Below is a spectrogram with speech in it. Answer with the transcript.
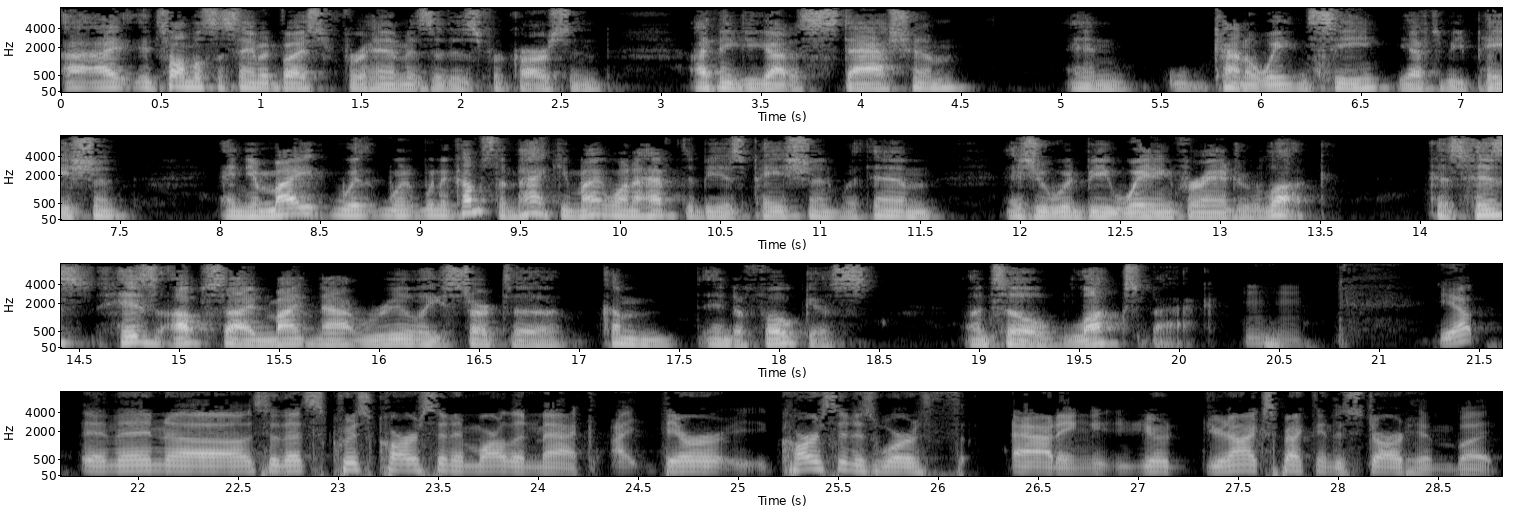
I, it's almost the same advice for him as it is for Carson. I think you got to stash him and kind of wait and see. You have to be patient. And you might, with, when, when it comes to Mack, you might want to have to be as patient with him as you would be waiting for Andrew Luck. Cause his, his upside might not really start to come into focus until Luck's back. Yep. And then, uh, so that's Chris Carson and Marlon Mack. I, there, Carson is worth adding. You're, you're not expecting to start him, but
